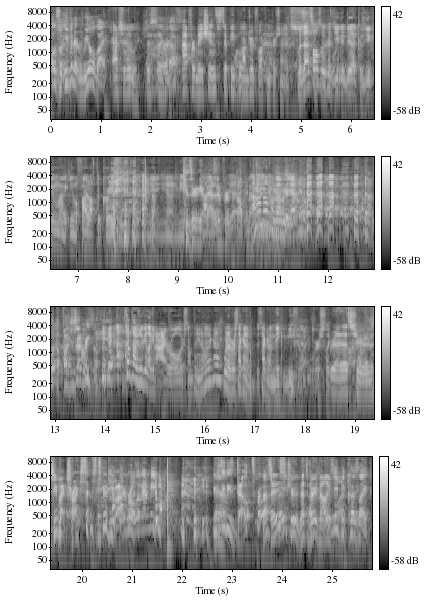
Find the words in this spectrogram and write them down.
Oh, so even in real life. Absolutely. Just like affirmations to people. Hundred fucking percent. It's But that's also super because you could do that because you can like you know fight off the crazy. you know what I mean? Because they're gonna get mad at him for complimenting. I don't know if I've ever. Yeah, I don't know. What the fuck you said to me? Sometimes you'll get like an eye roll or something. You know, like uh, whatever. It's not gonna. It's not gonna make me feel any worse. Like Right, that's true. See my triceps, dude? You eye rolling at me? Come on. You see these delts, bro? That's That is crazy. true. That's very valuable, because actually. like,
